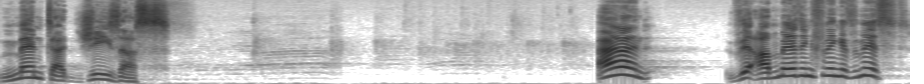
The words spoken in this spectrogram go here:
mentored Jesus. And the amazing thing is this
